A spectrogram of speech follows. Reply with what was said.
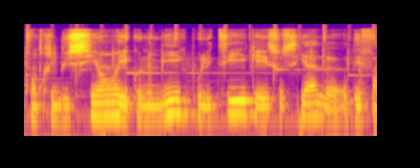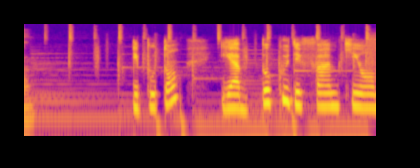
contributions économiques, politiques et sociales euh, des femmes. Et pourtant, il y a beaucoup de femmes qui ont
